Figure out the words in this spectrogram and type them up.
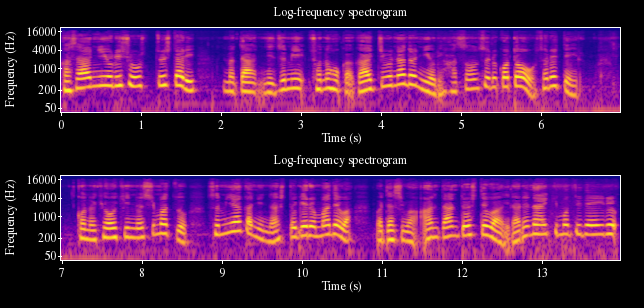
火災により消失したり、またネズミ、その他害虫などにより破損することを恐れている。この表品の始末を速やかに成し遂げるまでは、私は暗淡としてはいられない気持ちでいる。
